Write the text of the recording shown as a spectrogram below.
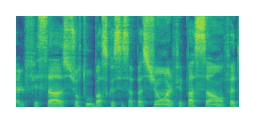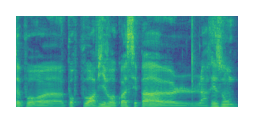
elle fait ça surtout parce que c'est sa passion. Elle fait pas ça en fait pour, euh, pour pouvoir vivre quoi. C'est pas euh, la raison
